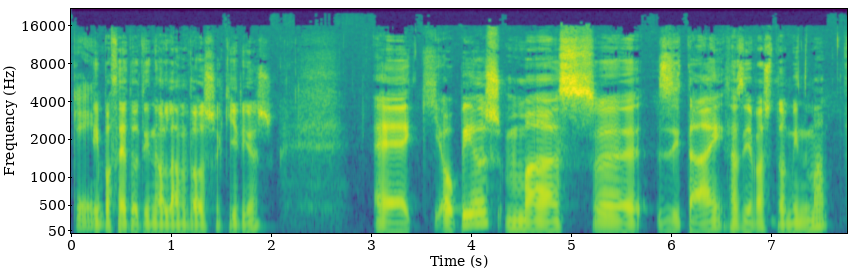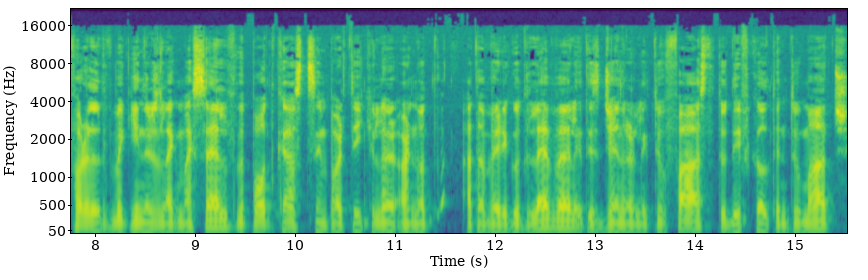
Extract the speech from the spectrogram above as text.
Okay. Υποθέτω ότι είναι Ολλανδός ο κύριος. Ε, και- ο οποίος μας ε, ζητάει, θα σας διαβάσω το μήνυμα For relative beginners like myself, the podcasts in particular are not at a very good level. It is generally too fast, too difficult and too much.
